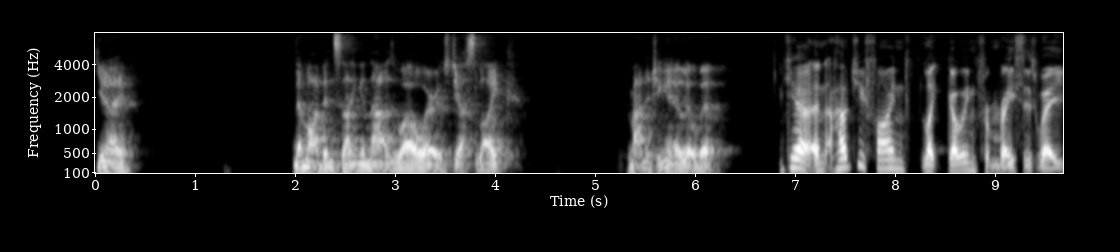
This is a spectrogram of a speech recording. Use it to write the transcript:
you know, there might have been something in that as well, where it was just like managing it a little bit. Yeah, and how do you find like going from races where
